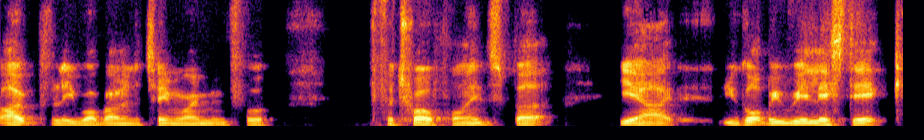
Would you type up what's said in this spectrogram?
hopefully, Robbo and the team are aiming for for twelve points. But yeah, you've got to be realistic.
